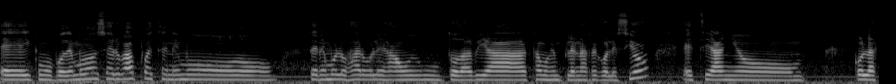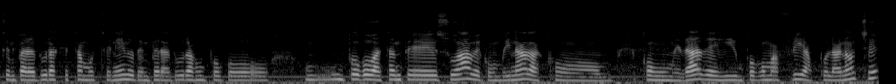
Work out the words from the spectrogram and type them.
eh, y como podemos observar pues tenemos, tenemos los árboles aún todavía estamos en plena recolección. Este año con las temperaturas que estamos teniendo, temperaturas un poco, un poco bastante suaves, combinadas con, humedades y un poco más frías por la noche,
